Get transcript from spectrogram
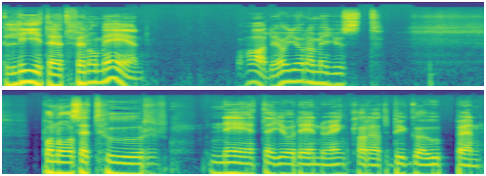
lite ett fenomen. Vad har det att göra med just på något sätt hur nätet gör det ännu enklare att bygga upp en,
